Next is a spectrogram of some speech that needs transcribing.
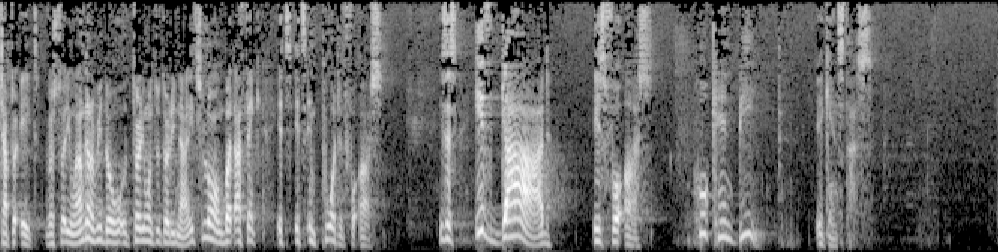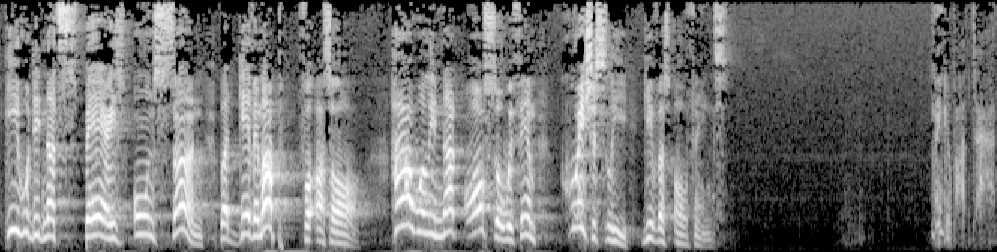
chapter 8, verse 31, I'm going to read the 31 to 39. It's long, but I think it's, it's important for us. He says, If God is for us, who can be against us? He who did not spare his own son, but gave him up for us all, how will he not also with him graciously give us all things? Think about that.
